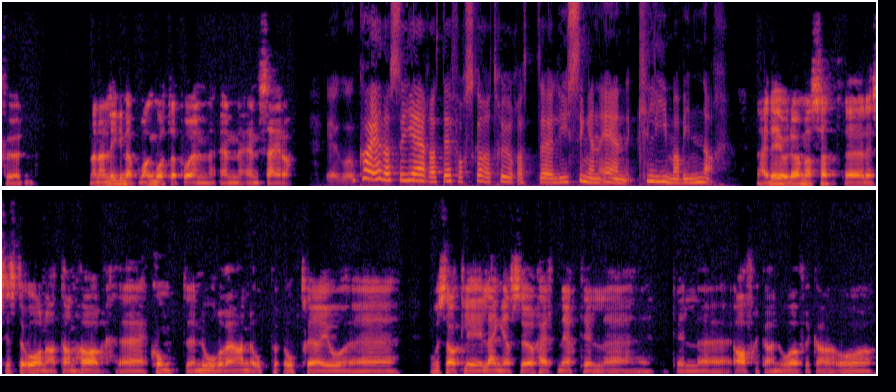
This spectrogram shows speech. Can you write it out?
føden. Men han ligner på mange måter på en, en, en sei. da. Hva er det som gjør at det forskere tror at lysingen er en klimavinner? Nei, Det er jo det vi har sett de siste årene, at han har eh, kommet nordover. Han opp, opptrer jo eh, hovedsakelig lenger sør, helt ned til, eh, til eh, Afrika, Nord-Afrika og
